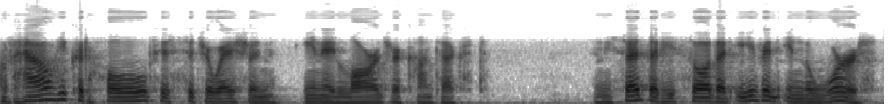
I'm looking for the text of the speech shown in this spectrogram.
of how he could hold his situation in a larger context. And he said that he saw that even in the worst,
